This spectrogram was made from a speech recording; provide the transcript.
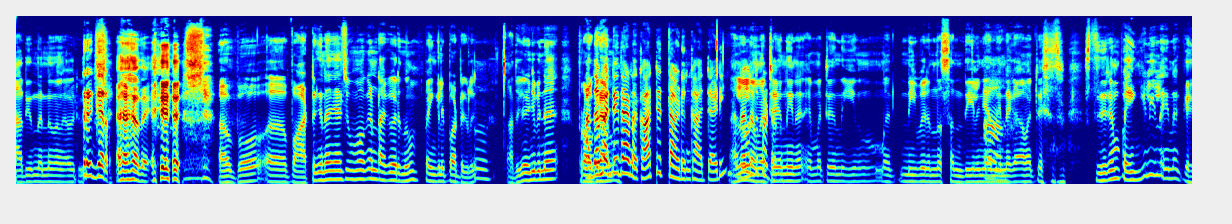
ആദ്യം തന്നെ ഒരു ട്രിഗർ അതെ. അപ്പോൾ പാട്ടിങ്ങനെ ഞാൻ ചുമ്മാ ഒക്കെ ഉണ്ടാക്കുമായിരുന്നു പൈങ്കിളി പാട്ടുകൾ. അത് കഴിഞ്ഞ് പിന്നെ പ്രോഗ്രാം കാറ്റത്താടും കാറ്റാടി. അല്ലല്ല മറ്റേ മറ്റേ നീ നീ വരുന്ന സന്ധ്യയിൽ ഞാൻ നിന്നെ മറ്റേ സ്ഥിരം പൈങ്കിളി ലൈനൊക്കെ.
